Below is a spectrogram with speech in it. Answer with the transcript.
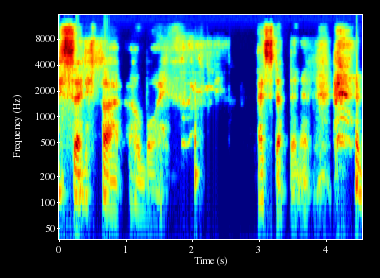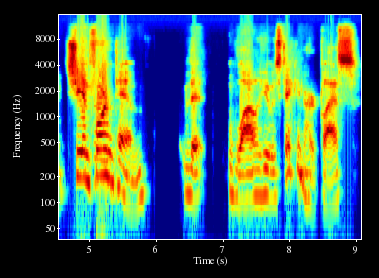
said, He thought, Oh boy, I stepped in it. she informed him that while he was taking her class,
